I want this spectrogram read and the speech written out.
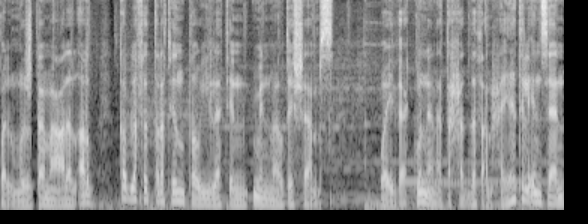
والمجتمع على الأرض قبل فترة طويلة من موت الشمس. وإذا كنا نتحدث عن حياة الإنسان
